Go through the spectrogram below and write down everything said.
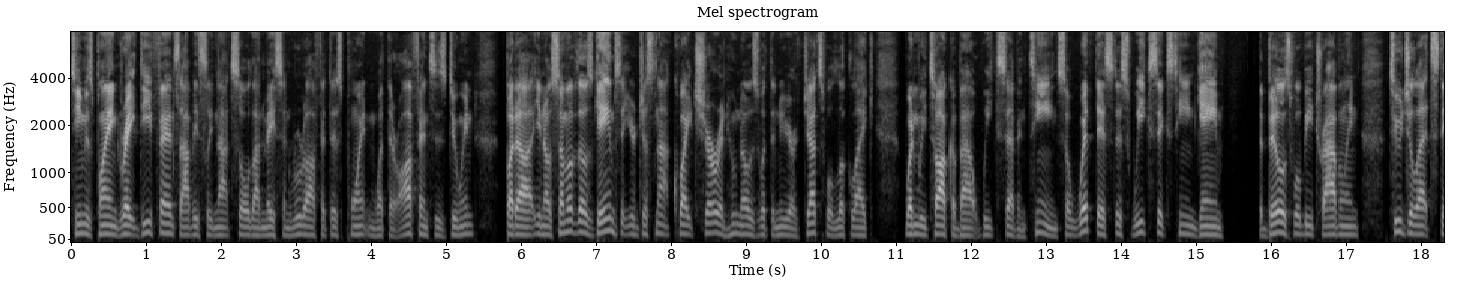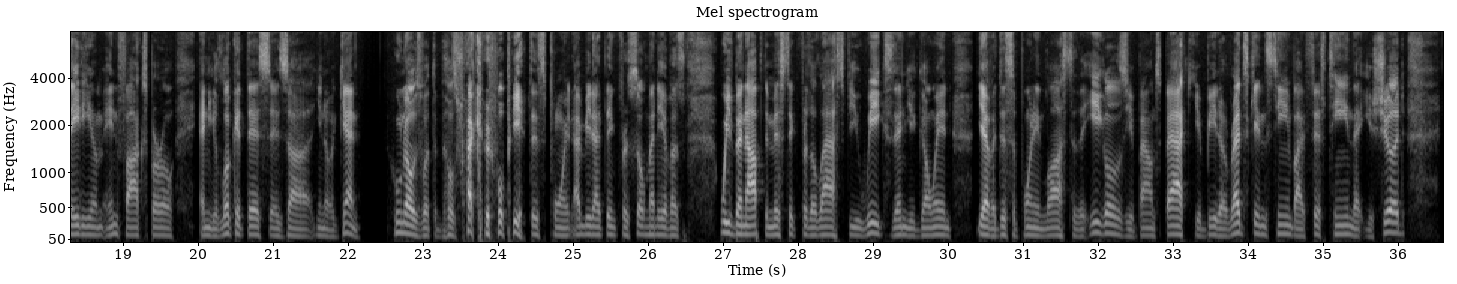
team is playing great defense. Obviously, not sold on Mason Rudolph at this point and what their offense is doing. But uh, you know, some of those games that you're just not quite sure, and who knows what the New York Jets will look like when we talk about Week 17. So with this, this Week 16 game, the Bills will be traveling to Gillette Stadium in Foxborough, and you look at this as, uh, you know, again, who knows what the Bills' record will be at this point. I mean, I think for so many of us, we've been optimistic for the last few weeks. Then you go in, you have a disappointing loss to the Eagles, you bounce back, you beat a Redskins team by 15 that you should.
